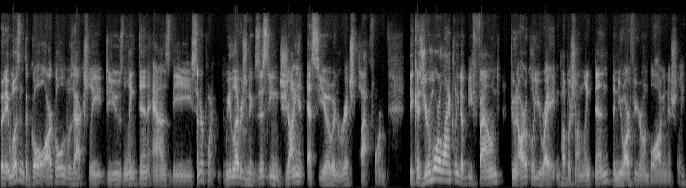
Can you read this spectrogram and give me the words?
but it wasn't the goal. Our goal was actually to use LinkedIn as the center point. We leveraged an existing giant SEO enriched platform because you're more likely to be found through an article you write and publish on LinkedIn than you are through your own blog initially.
